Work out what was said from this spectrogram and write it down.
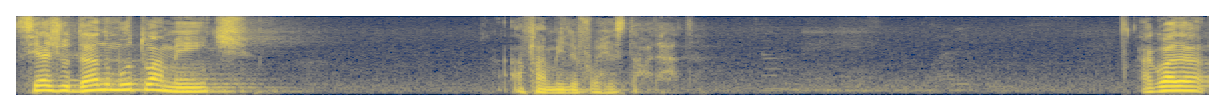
se ajudando mutuamente, a família foi restaurada. Agora,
